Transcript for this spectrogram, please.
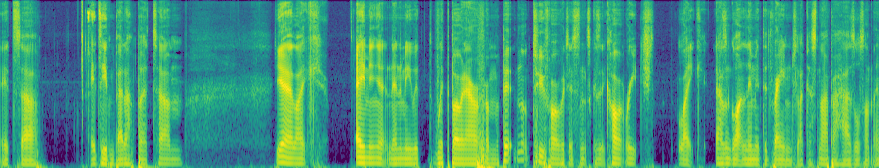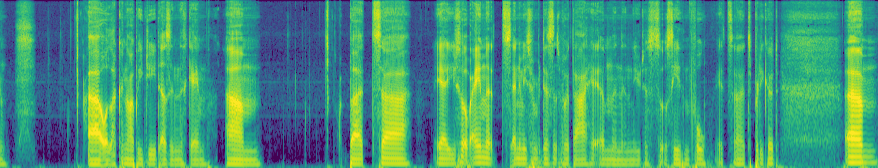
It's uh, it's even better. But um, yeah, like aiming at an enemy with with the bow and arrow from a bit not too far of a distance because it can't reach like it hasn't got unlimited range like a sniper has or something uh, or like an RPG does in this game. Um, but uh, yeah, you sort of aim at enemies from a distance with that, hit them, and then you just sort of see them fall. It's uh, it's pretty good. Um,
